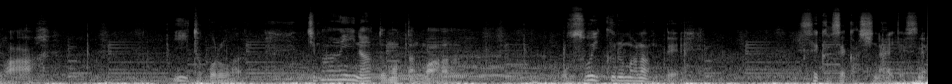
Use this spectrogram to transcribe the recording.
とはいいところは一番いいなと思ったのは遅い車なのでせかせかしないですね。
